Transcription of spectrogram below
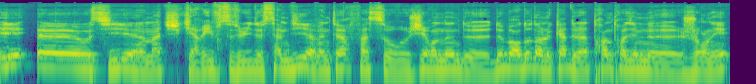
Et euh, aussi un match qui arrive, celui de samedi à 20h face aux Girondins de, de Bordeaux dans le cadre de la 33e journée.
